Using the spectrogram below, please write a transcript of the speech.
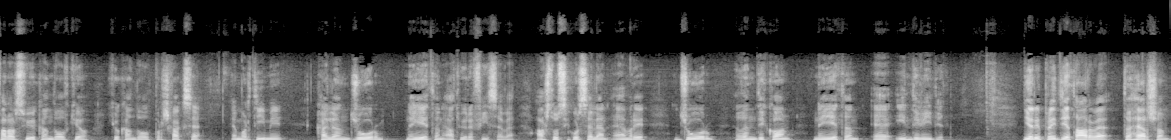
فر سو خندوف پرشخاک سہ امرتی میں ka lënë gjurëm në jetën e atyre fiseve. Ashtu si kur se lënë emri, gjurëm dhe ndikon në jetën e individit. Njëri prej djetarve të hershëm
